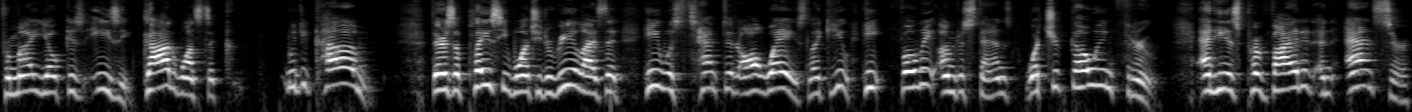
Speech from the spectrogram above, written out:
for my yoke is easy. God wants to, would you come? There's a place He wants you to realize that He was tempted in all ways, like you. He fully understands what you're going through. And He has provided an answer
